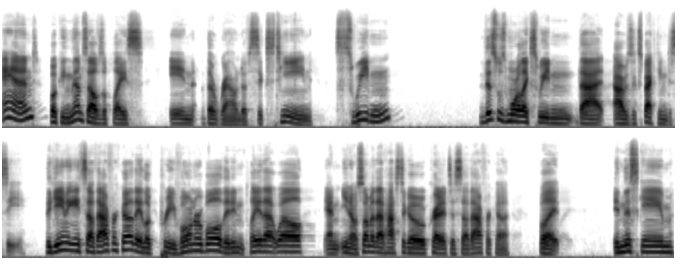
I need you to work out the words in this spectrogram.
and booking themselves a place in the round of 16. Sweden, this was more like Sweden that I was expecting to see. The game against South Africa, they looked pretty vulnerable. They didn't play that well. And, you know, some of that has to go credit to South Africa. But in this game,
